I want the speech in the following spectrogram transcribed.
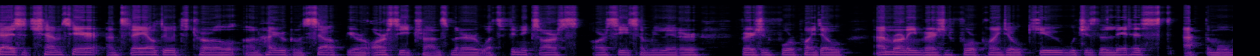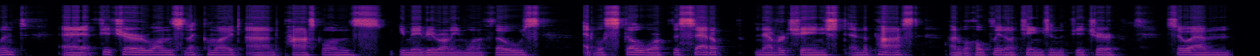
guys, it's Shams here and today I'll do a tutorial on how you're going to set up your RC transmitter with Phoenix RC Simulator version 4.0. I'm running version 4.0Q which is the latest at the moment. Uh, future ones that come out and past ones, you may be running one of those. It will still work. The setup never changed in the past and will hopefully not change in the future. So um,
